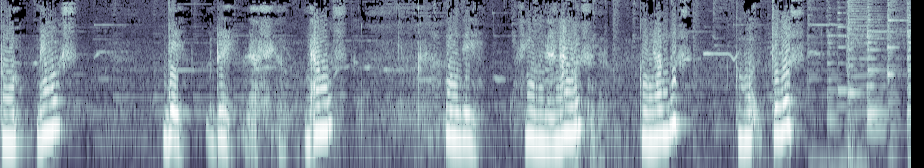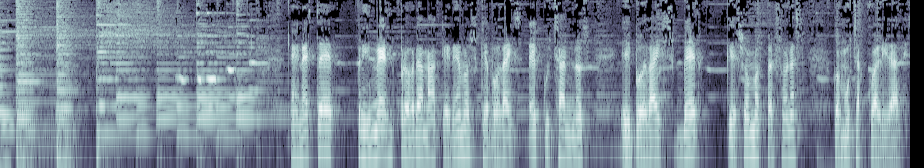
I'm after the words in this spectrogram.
ponemos de relacionamos de ciudadanos cuidamos como todos. En este primer programa queremos que podáis escucharnos y podáis ver que somos personas con muchas cualidades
